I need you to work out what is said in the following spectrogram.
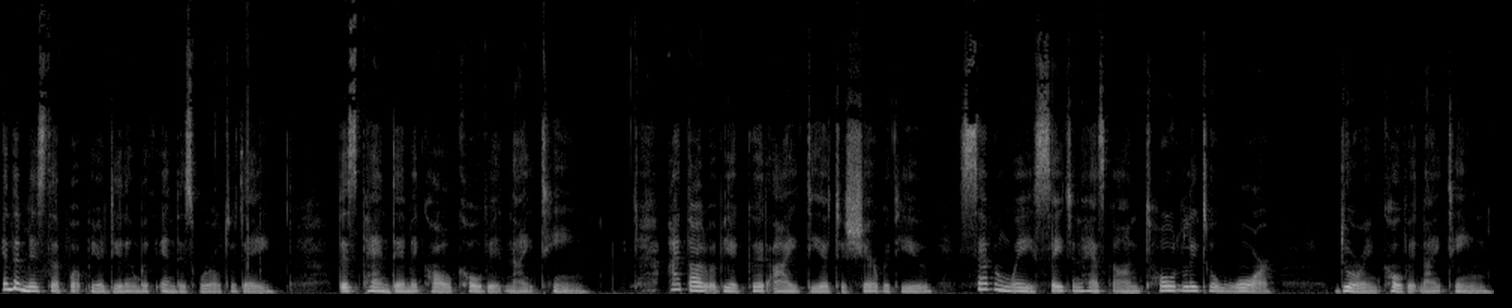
In the midst of what we are dealing with in this world today, this pandemic called COVID 19, I thought it would be a good idea to share with you seven ways Satan has gone totally to war during COVID 19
